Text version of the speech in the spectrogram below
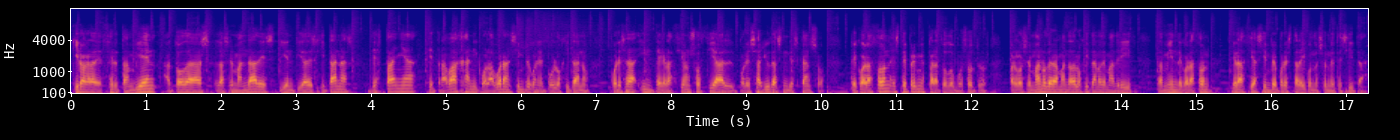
Quiero agradecer también a todas las hermandades y entidades gitanas de España que trabajan y colaboran siempre con el pueblo gitano por esa integración social, por esa ayuda sin descanso. De corazón, este premio es para todos vosotros, para los hermanos de la Hermandad de los Gitanos de Madrid. También de corazón, gracias siempre por estar ahí cuando se necesita.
